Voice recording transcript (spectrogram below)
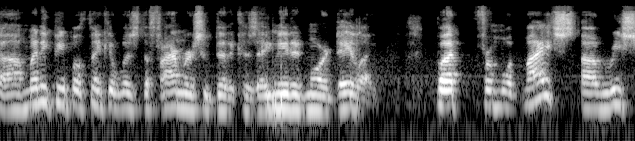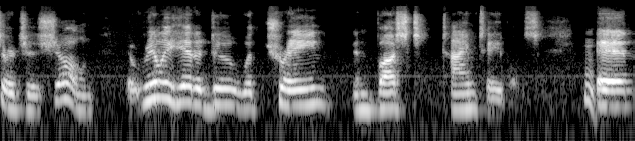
Uh, many people think it was the farmers who did it because they needed more daylight. But from what my uh, research has shown, it really had to do with train and bus timetables. Hmm. And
